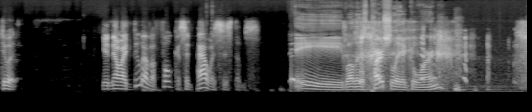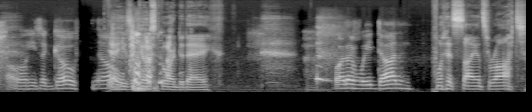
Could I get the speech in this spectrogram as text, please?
Do it. You know, I do have a focus in power systems. Hey, well, there's partially a Gorn. Oh, he's a ghost. No. Yeah, he's a ghost Gorn today. What have we done? What has science wrought?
